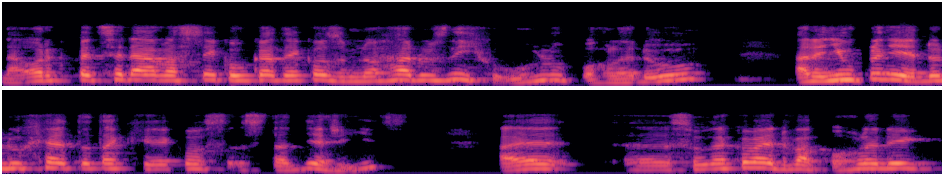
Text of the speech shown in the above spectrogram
na OrgPad se dá vlastně koukat jako z mnoha různých úhlů pohledu a není úplně jednoduché to tak jako stadně říct. A je, eh, jsou takové dva pohledy,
